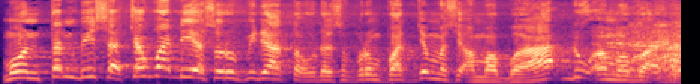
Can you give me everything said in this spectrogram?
Monten bisa. Coba dia suruh pidato. Udah seperempat jam masih ama badu ama badu.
